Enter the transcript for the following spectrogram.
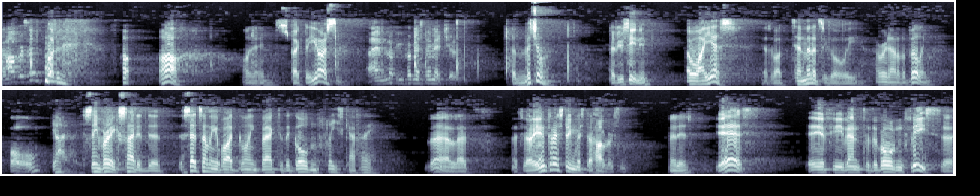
Mr. Halverson? What? Oh, oh. Oh, Inspector Yorson. I'm looking for Mr. Mitchell. Uh, Mitchell? Have you seen him? Oh, why, yes. Yes, about ten minutes ago, he hurried out of the building. Oh? Yeah, he seemed very excited. Uh, said something about going back to the Golden Fleece Cafe. Well, that's, that's very interesting, Mr. Halverson. It is? Yes. If he went to the Golden Fleece, uh,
